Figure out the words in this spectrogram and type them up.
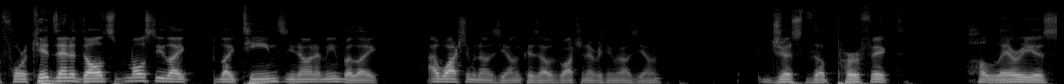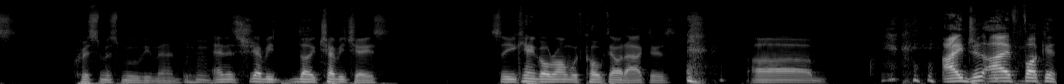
for kids and adults, mostly like like teens. You know what I mean? But like, I watched it when I was young because I was watching everything when I was young. Just the perfect, hilarious Christmas movie, man. Mhm. And it's Chevy like Chevy Chase, so you can't go wrong with coked out actors. um, I just I fucking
